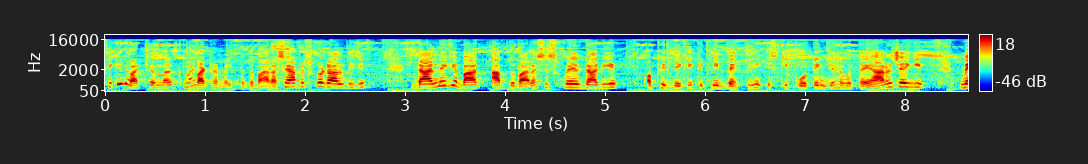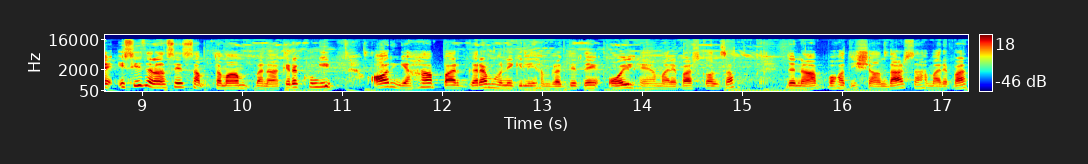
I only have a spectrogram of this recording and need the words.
ठीक है ना? बटर मिल्क में? बटर मिल्क में। दोबारा से आप इसको डाल दीजिए। डालने के बाद आप दोबारा से इसमें डालिए और फिर देखिए कितनी बेहतरीन इसकी कोटिंग जो है वो तैयार हो जाएगी। मैं इसी तरह से तमाम बना के रखूँगी और यहाँ पर गर्म होने के लिए हम रख देते हैं। ऑयल है हमारे पास कौन सा? जनाब बहुत ही शानदार सा हमारे पास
